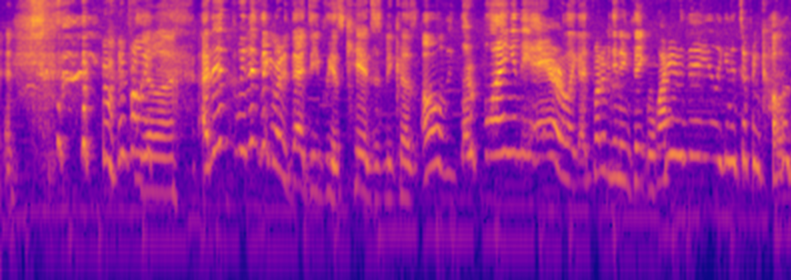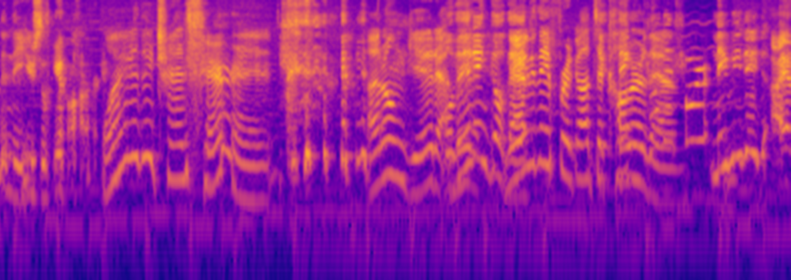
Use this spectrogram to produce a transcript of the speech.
And we probably, like, I didn't, we didn't think about it that deeply as kids, is because oh, they're flying in the air. Like I probably didn't even think, why are they like in a different color than they usually are? Why are they transparent? I don't get it. Well, they May- didn't go that- Maybe they forgot to Did they color them. Maybe they. I,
